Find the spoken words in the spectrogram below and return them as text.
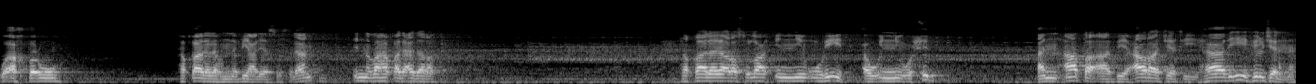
وأخبروه فقال له النبي عليه الصلاة والسلام إن الله قد عذرك. فقال يا رسول الله إني أريد أو إني أحب أن أطأ بعرجتي هذه في الجنة.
